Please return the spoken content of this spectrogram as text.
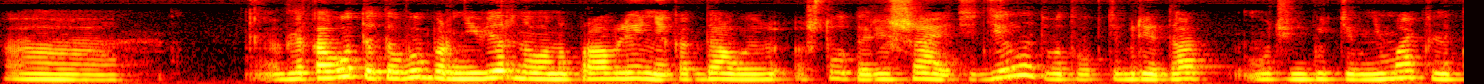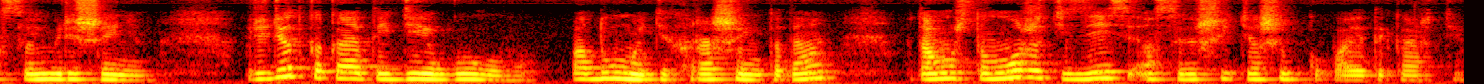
Для кого-то это выбор неверного направления, когда вы что-то решаете делать, вот в октябре, да, очень будьте внимательны к своим решениям. Придет какая-то идея в голову, подумайте хорошенько, да, потому что можете здесь совершить ошибку по этой карте.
